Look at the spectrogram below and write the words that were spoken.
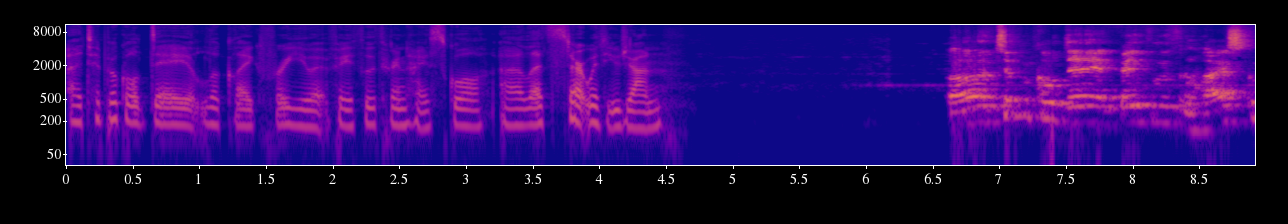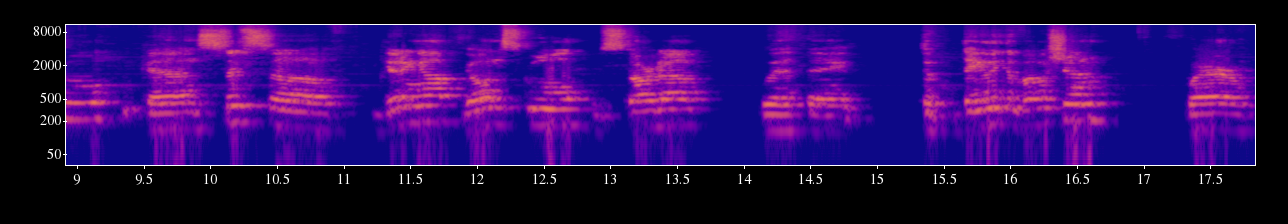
a typical day look like for you at Faith Lutheran High School? Uh, let's start with you, John. A typical day at Faith Lutheran High School consists of getting up, going to school. We start up with a daily devotion where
